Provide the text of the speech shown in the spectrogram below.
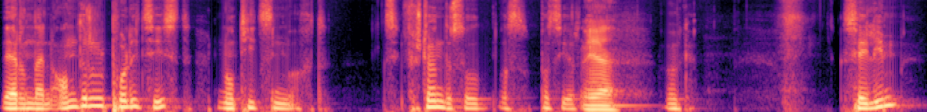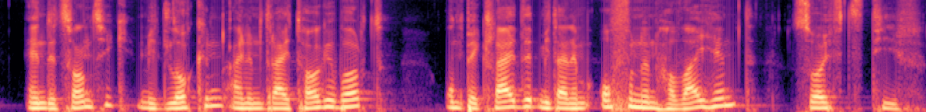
während ein anderer Polizist Notizen macht. Verstehen Sie so, was passiert? Ja. Okay. Selim, Ende 20, mit Locken, einem Drei-Tage-Bart und bekleidet mit einem offenen Hawaii-Hemd, seufzt tief.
